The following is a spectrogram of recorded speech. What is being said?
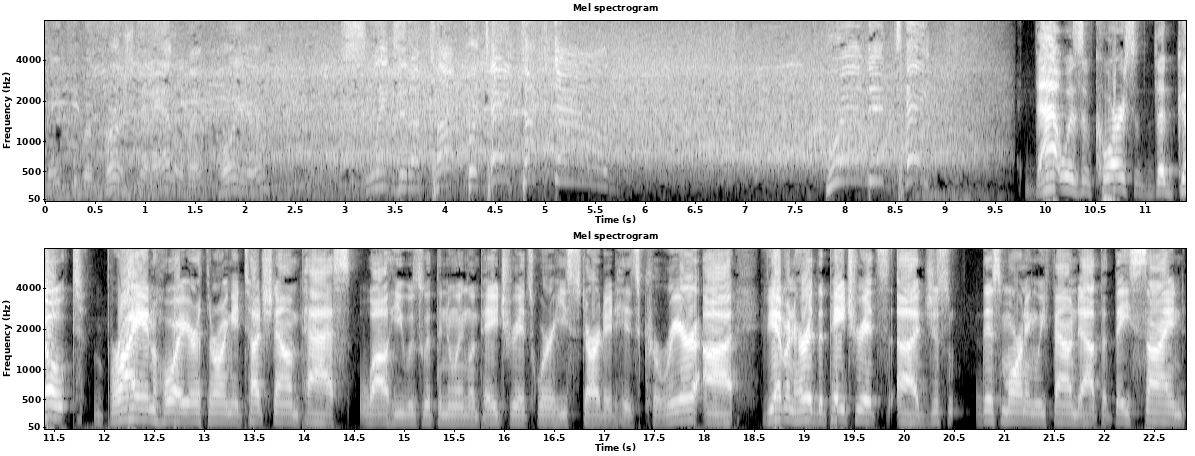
Safety reverse to Edelman. Hoyer slings it up top for Tate. Touchdown! Tate that was, of course, the GOAT, Brian Hoyer, throwing a touchdown pass while he was with the New England Patriots, where he started his career. Uh, if you haven't heard, the Patriots, uh, just this morning we found out that they signed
